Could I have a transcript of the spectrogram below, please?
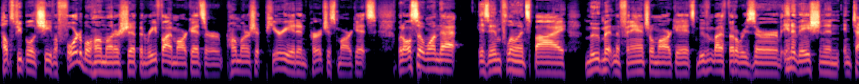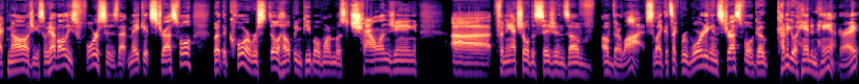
helps people achieve affordable homeownership in refi markets or homeownership period in purchase markets, but also one that is influenced by movement in the financial markets, movement by the Federal Reserve, innovation in, in technology. So we have all these forces that make it stressful, but at the core, we're still helping people with one of the most challenging uh, financial decisions of of their lives. So like it's like rewarding and stressful go kind of go hand in hand, right?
